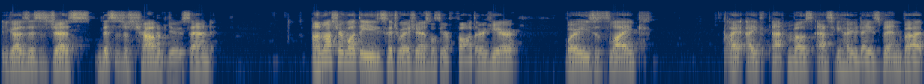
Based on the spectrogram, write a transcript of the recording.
because this is just this is just child abuse and I'm not sure what the situation is with your father here, where he's just like I I at most asking how your day's been, but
